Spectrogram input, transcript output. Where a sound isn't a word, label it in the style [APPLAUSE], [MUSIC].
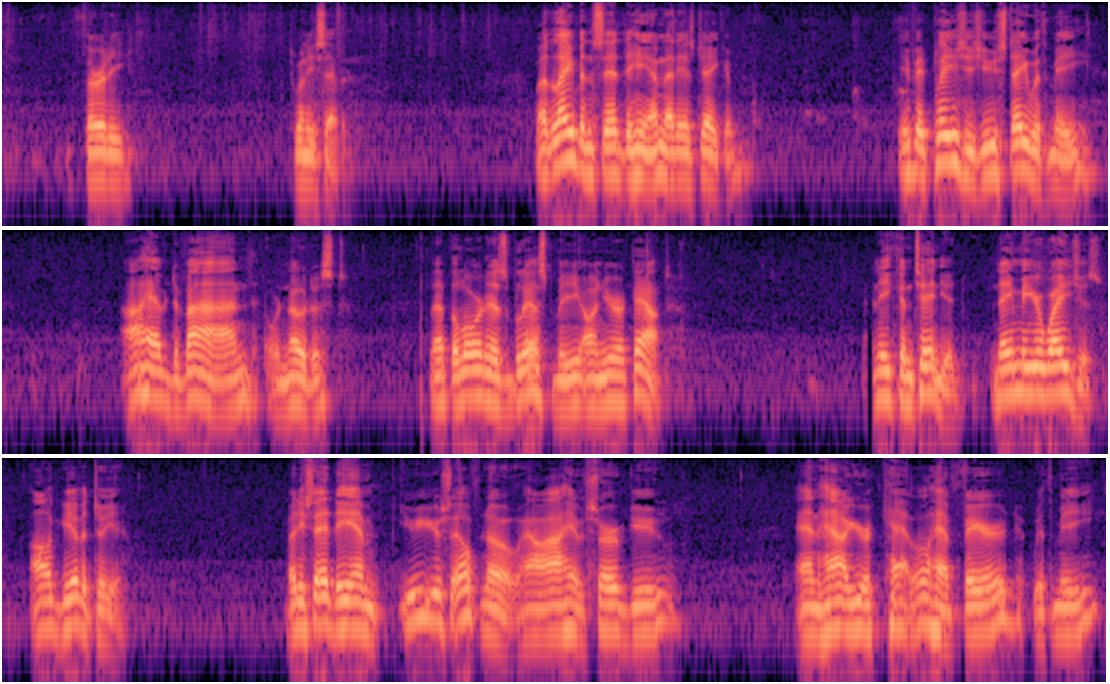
30, 27. But Laban said to him, that is Jacob, if it pleases you, stay with me. I have divined or noticed that the Lord has blessed me on your account. And he continued, Name me your wages, I'll give it to you. But he said to him, You yourself know how I have served you, and how your cattle have fared with me.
